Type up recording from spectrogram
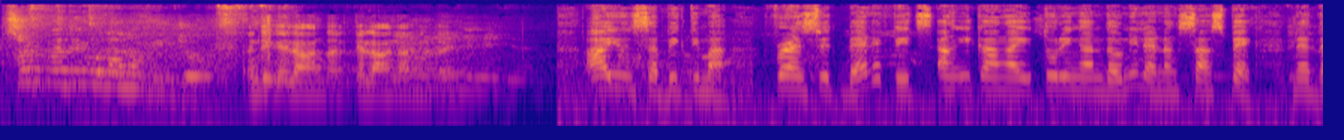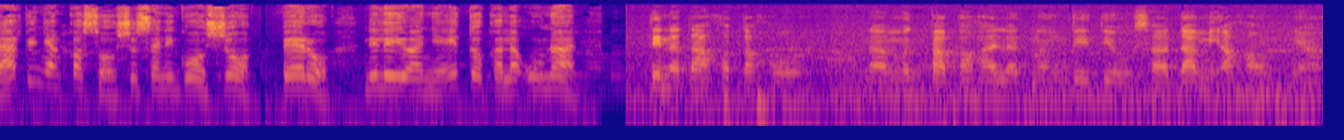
Sir, pwede wala ng video? Hindi, kailangan, kailangan namin tayo. Ayon sa biktima, friends with benefits ang ikangay turingan daw nila ng suspect na dati niyang kasosyo sa negosyo. Pero nilayuan niya ito kalaunan. tinatakot ako na magpapakalat ng video sa dami account niya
